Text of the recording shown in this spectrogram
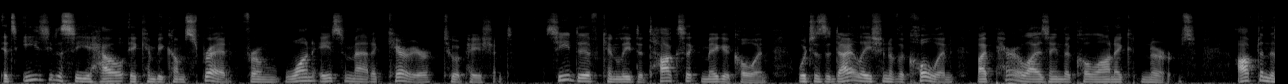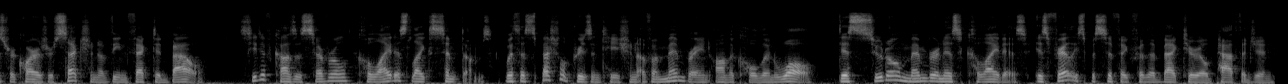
it's easy to see how it can become spread from one asymptomatic carrier to a patient. C. diff can lead to toxic megacolon, which is a dilation of the colon by paralyzing the colonic nerves. Often this requires resection of the infected bowel. C. diff causes several colitis-like symptoms, with a special presentation of a membrane on the colon wall. This pseudomembranous colitis is fairly specific for the bacterial pathogen.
